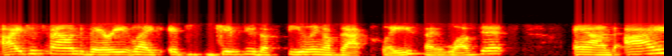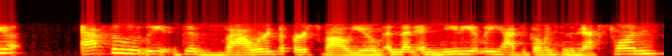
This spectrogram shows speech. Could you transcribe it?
I just found very like it gives you the feeling of that place. I loved it. And I absolutely devoured the first volume and then immediately had to go into the next ones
